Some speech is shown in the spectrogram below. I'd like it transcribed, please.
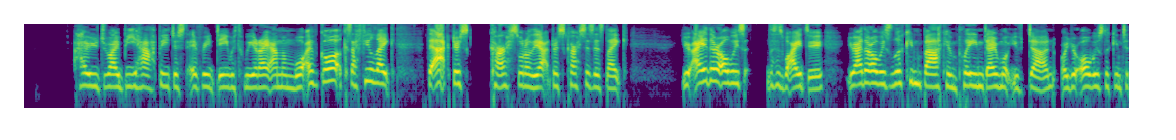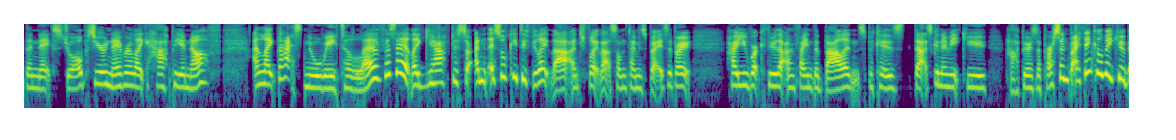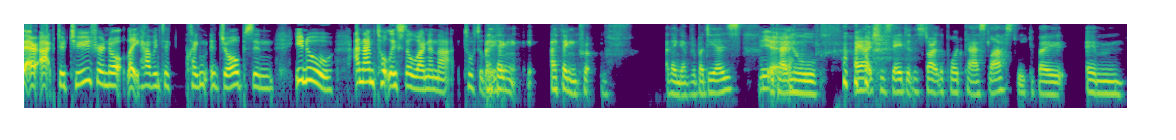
how do I be happy just every day with where I am and what I've got? Because I feel like the actor's curse, one of the actor's curses is like you're either always this is what I do. You're either always looking back and playing down what you've done, or you're always looking to the next job. So you're never like happy enough. And like that's no way to live, is it? Like you have to start, and it's okay to feel like that and to feel like that sometimes, but it's about how you work through that and find the balance because that's going to make you happier as a person. But I think it'll make you a better actor too if you're not like having to cling to jobs and you know. And I'm totally still learning that. Totally. I think. I think I think everybody is. Yeah. Like I know I actually said at the start of the podcast last week about um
